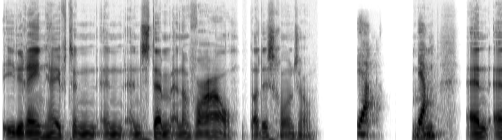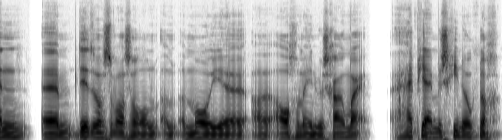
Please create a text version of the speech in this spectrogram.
Iedereen heeft een, een, een stem en een verhaal. Dat is gewoon zo. Ja, ja. Mhm. En, en ehm, dit was, was al een, een, mooie uh, algemene beschouwing. Maar heb jij misschien ook nog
